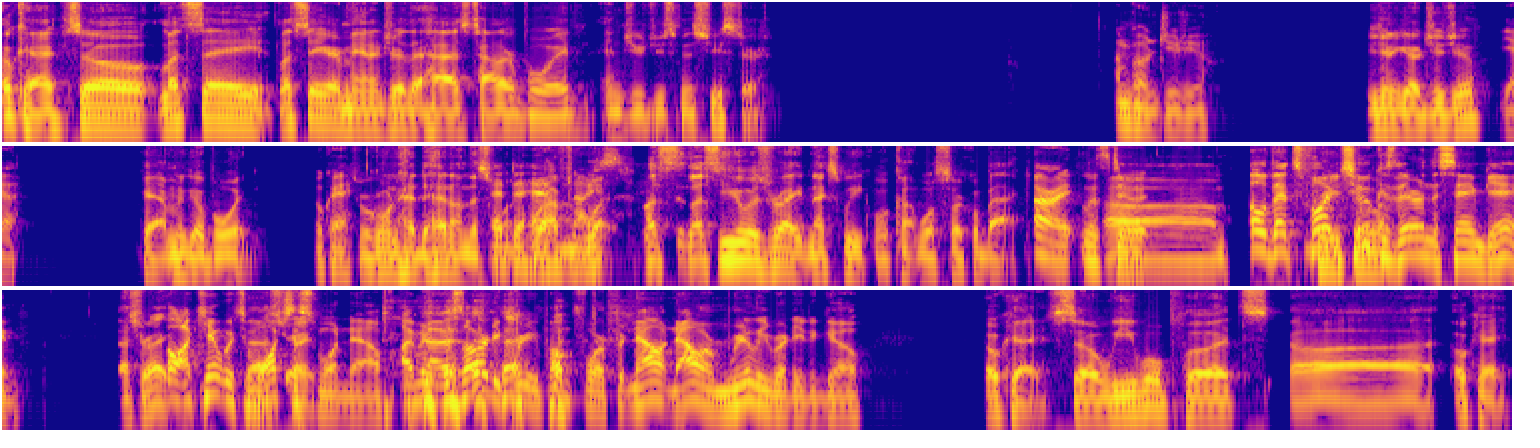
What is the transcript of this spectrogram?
Okay, so let's say let's say you're a manager that has Tyler Boyd and Juju Smith Schuster. I'm going Juju. You're gonna go Juju? Yeah. Okay, I'm gonna go Boyd. Okay. So we're going head to head on this Head one. to head, We'll have to- nice. let- let's let's see who was right next week. We'll come, we'll circle back. All right, let's do it. Um, Oh, that's fun too because they're in the same game. that's right. Oh, I can't wait to That's watch this one now. I mean, I was already pretty pumped for it, but now now I'm really ready to go. Okay, so we will put uh okay.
